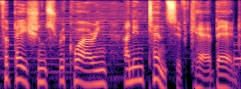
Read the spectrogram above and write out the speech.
for patients requiring an intensive care bed.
